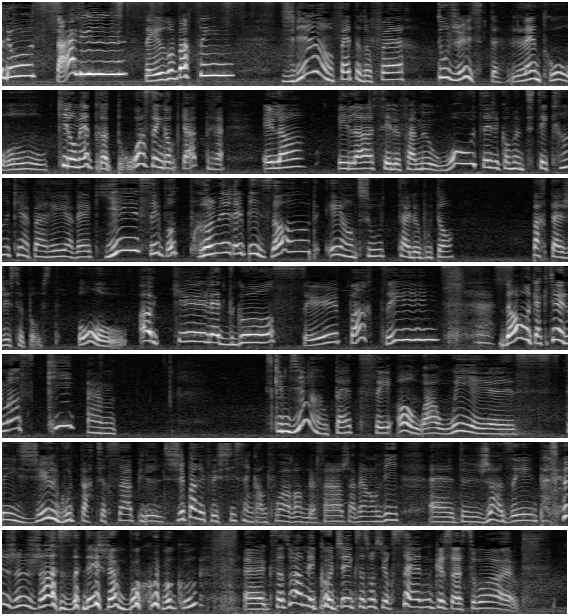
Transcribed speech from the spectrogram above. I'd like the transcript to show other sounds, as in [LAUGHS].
allô, salut, c'est reparti. Je viens en fait de faire tout juste l'intro au kilomètre 354. Et là, et là, c'est le fameux wow, tu sais, j'ai comme un petit écran qui apparaît avec yeah, c'est votre premier épisode. Et en dessous, tu as le bouton partager ce post. Oh, ok, let's go, c'est parti. Donc, actuellement, ce qui, euh, ce qui me vient en tête, c'est oh wow, oui, euh, j'ai eu le goût de partir ça, puis j'ai pas réfléchi 50 fois avant de le faire. J'avais envie euh, de jaser [LAUGHS] parce que je jase déjà beaucoup, beaucoup. que ce soit à mes coachés, que ce soit sur scène, que ce soit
